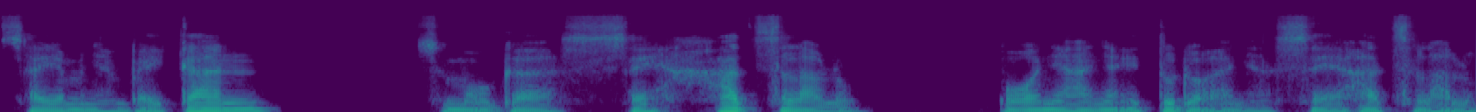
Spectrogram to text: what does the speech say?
saya menyampaikan semoga sehat selalu. Pokoknya hanya itu doanya, sehat selalu.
